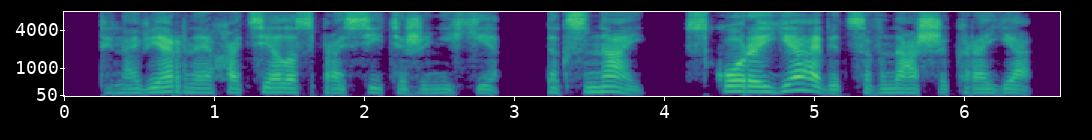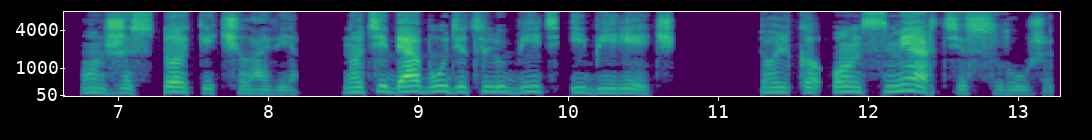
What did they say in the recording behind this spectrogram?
— Ты, наверное, хотела спросить о женихе. Так знай, скоро явится в наши края Он жестокий человек, но тебя будет любить и беречь. Только он смерти служит,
